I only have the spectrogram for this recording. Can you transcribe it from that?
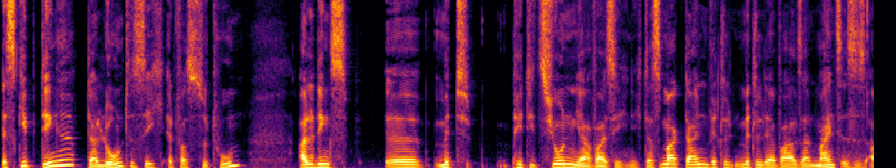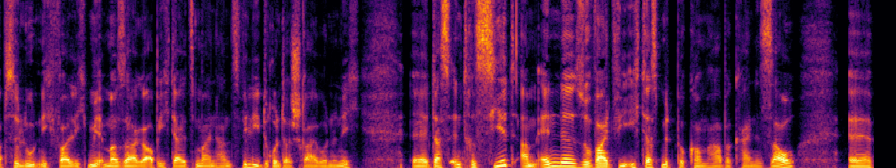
es gibt Dinge, da lohnt es sich, etwas zu tun. Allerdings äh, mit Petitionen, ja, weiß ich nicht. Das mag dein Mittel, der Wahl sein. Meins ist es absolut nicht, weil ich mir immer sage, ob ich da jetzt meinen Hans-Willi drunter schreibe oder nicht. Äh, das interessiert am Ende, soweit wie ich das mitbekommen habe, keine Sau. Äh,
